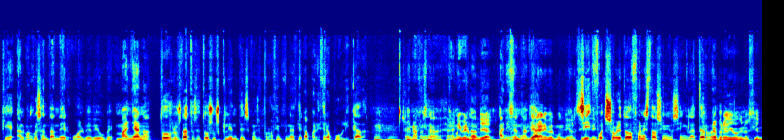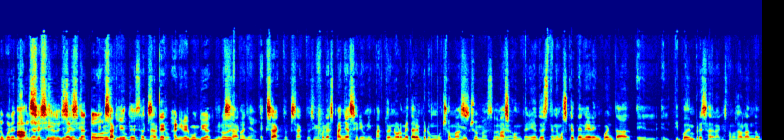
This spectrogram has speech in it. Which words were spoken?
que al Banco Santander o al BBV mañana todos los datos de todos sus clientes con su información financiera apareciera publicada. Ujú, O sea, imagina- a nivel claro, mundial. A nivel Santander mundial. a nivel mundial, sí. Sí, sí. fue- sobre todo fue en Estados Unidos, en Inglaterra. No, pero digo que los 140 Ah, millones sí, es el equivalente a todos los Exacto, clientes de Santander exacto. a nivel mundial, no de Exacto, España. Exacto, exacto. Si fuera España sería un impacto enorme también, pero mucho más, Mucho más todavía. contenido. Entonces tenemos que tener en cuenta el, el tipo de empresa de la que estamos hablando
